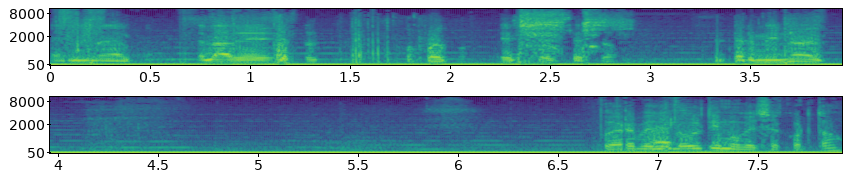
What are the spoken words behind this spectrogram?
En el, la de fue porque se, se terminó el ¿Puedes repetir lo último que se ha cortado?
